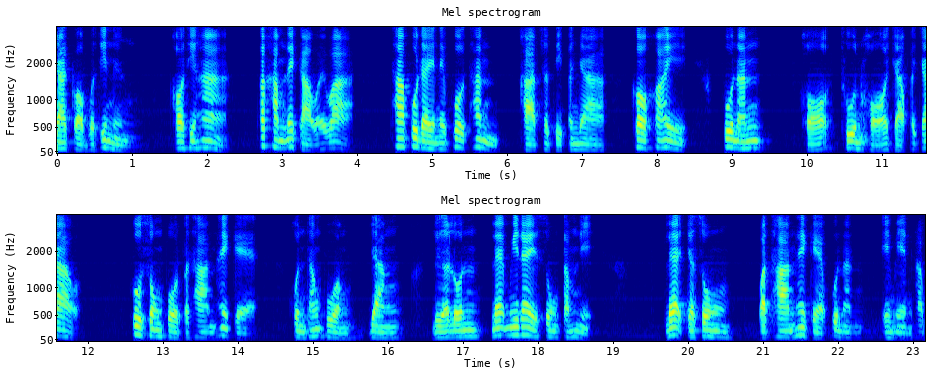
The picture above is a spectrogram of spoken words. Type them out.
ยากอบบทที่หนึ่งข้อที่ห้าพระคำได้กล่าวไว้ว่า ถ้าผู้ใดในพวกท่านขาดสติปัญญา ก็ให้ผู้นั้น ขอทูลขอจากพระเจ้า ผู้ทรงโปรดประทานให้แก่คนทั้งปวงอย่างเหลือล้นและไม่ได้ทรงตำหนิ และจะทรงประทานให้แก่ผู้นั้นเอเมนครับ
